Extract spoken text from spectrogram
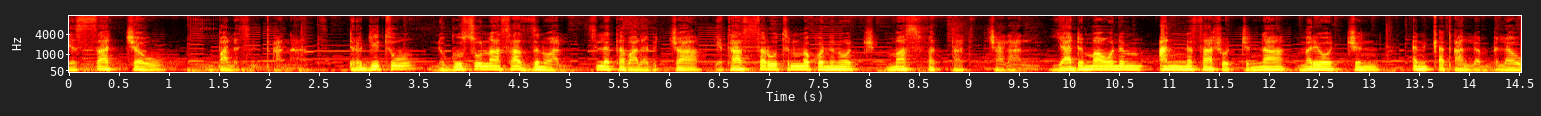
የእሳቸው ባለሥልጣናት። ድርጊቱ ንጉሡን አሳዝኗል። ስለተባለ ብቻ የታሰሩትን መኮንኖች ማስፈታት ይቻላል፣ የአድማውንም አነሳሾችና መሪዎችን እንቀጣለን ብለው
